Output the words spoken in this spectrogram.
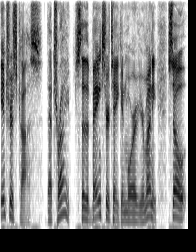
interest costs. That's right. So the banks are taking more of your money. So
